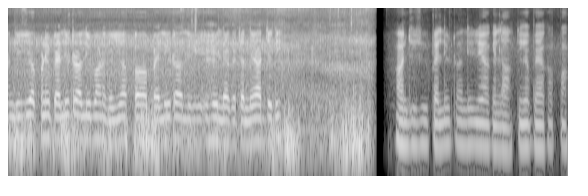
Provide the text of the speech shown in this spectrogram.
ਹਾਂਜੀ ਜੀ ਆਪਣੀ ਪਹਿਲੀ ਟਰਾਲੀ ਬਣ ਗਈ ਆ, ਆਪਾਂ ਪਹਿਲੀ ਟਰਾਲੀ ਇਹ ਲੈ ਕੇ ਚੱਲੇ ਅੱਜ ਦੀ। ਹਾਂਜੀ ਜੀ, ਪਹਿਲੀ ਟਰਾਲੀ ਲਿਆ ਕੇ ਲਾਤੀ ਆ ਬੈਗ ਆਪਾਂ।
